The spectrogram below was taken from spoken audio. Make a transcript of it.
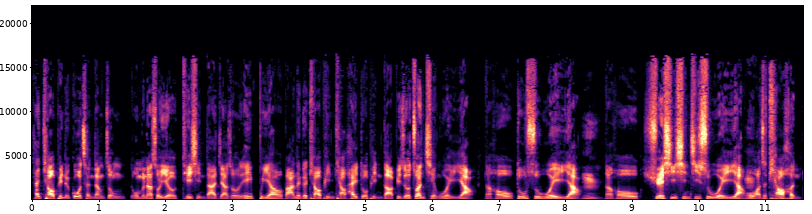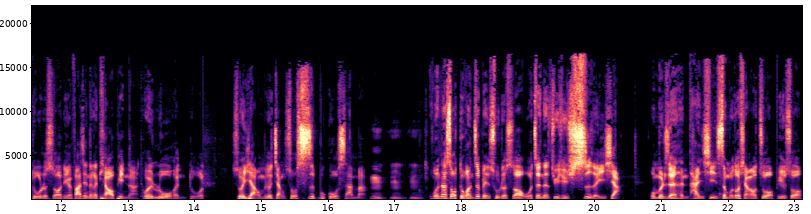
在调频的过程当中，我们那时候也有提醒大家说，诶，不要把那个调频调太多频道，比如说赚钱我也要，然后读书我也要，嗯，然后学习新技术我也要，哇，这调很多的时候，你会发现那个调频啊会弱很多。所以啊，我们就讲说事不过三嘛，嗯嗯嗯。我那时候读完这本书的时候，我真的就去试了一下。我们人很贪心，什么都想要做，比如说，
